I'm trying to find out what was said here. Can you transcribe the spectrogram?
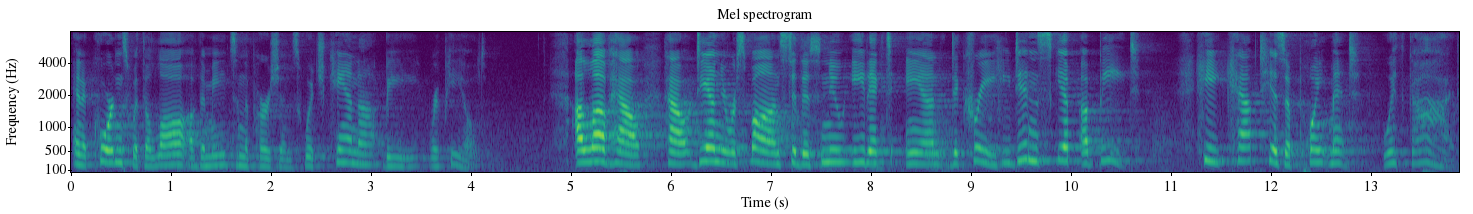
in accordance with the law of the Medes and the Persians, which cannot be repealed. I love how, how Daniel responds to this new edict and decree. He didn't skip a beat, he kept his appointment with God.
